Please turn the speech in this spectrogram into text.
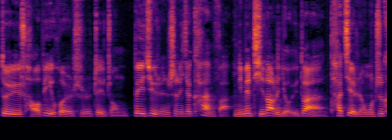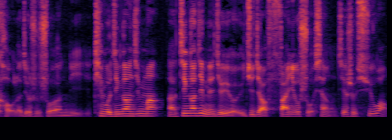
对于逃避或者是这种悲剧人生的一些看法。里面提到了有一段，他借人物之口了，就是说你听过《金刚经》吗？那《金刚经》里面就有一句叫“凡有所向，皆是虚妄”。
